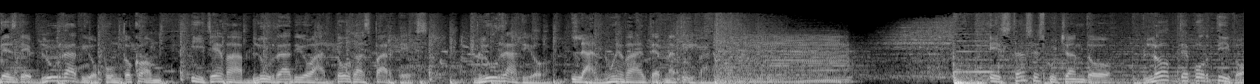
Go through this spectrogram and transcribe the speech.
desde bluradio.com y lleva Blue Radio a todas partes. Blue Radio, la nueva alternativa. Estás escuchando Blog Deportivo.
